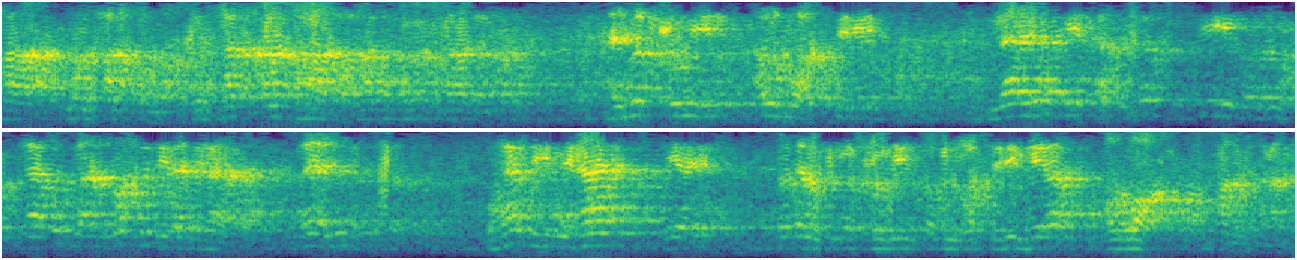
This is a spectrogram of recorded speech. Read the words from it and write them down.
آه، من خلق الله هذا خلق هذا وهذا خلق هذا المفعولين أو المؤثرين. لا يمكن التسلسل فيه لا بد أن نصل إلى نهاية. لا يجوز التسلسل وهذه النهاية هي إيش؟ مثلا في المفعولين أو المؤثرين هي الله سبحانه وتعالى.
